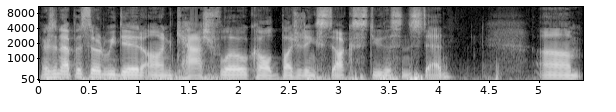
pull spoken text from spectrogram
there's an episode we did on cash flow called Budgeting Sucks, Do This Instead. Um,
